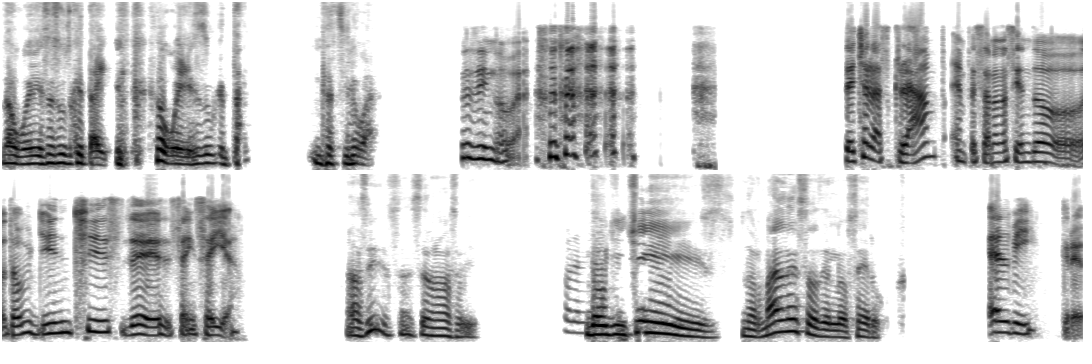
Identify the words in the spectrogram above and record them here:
no güey, ese es un hentai, no güey, ese es un hentai, así no va. así no va. De hecho, las Clamp empezaron haciendo doujinshis de Saint Seiya. Ah, sí, eso, eso no lo sabía. ¿Doujinshis normales o de los cero? LV, creo.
